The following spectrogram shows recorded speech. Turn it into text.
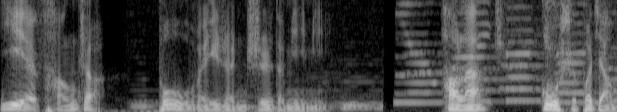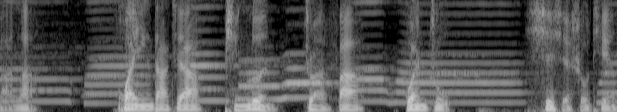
也藏着不为人知的秘密？好了，故事播讲完了，欢迎大家评论。转发关注，谢谢收听。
